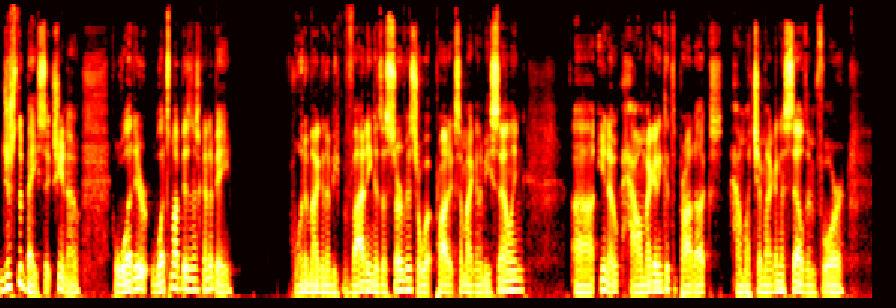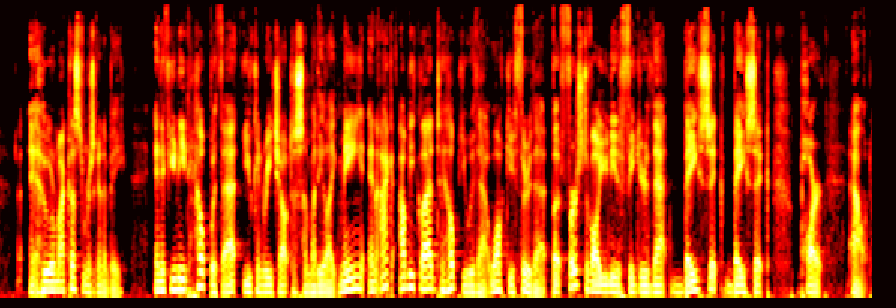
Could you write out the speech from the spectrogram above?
just the basics, you know. What are, what's my business going to be? What am I going to be providing as a service or what products am I going to be selling? Uh, you know, how am I going to get the products? How much am I going to sell them for? And who are my customers going to be? And if you need help with that, you can reach out to somebody like me, and I, will be glad to help you with that, walk you through that. But first of all, you need to figure that basic, basic part out.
